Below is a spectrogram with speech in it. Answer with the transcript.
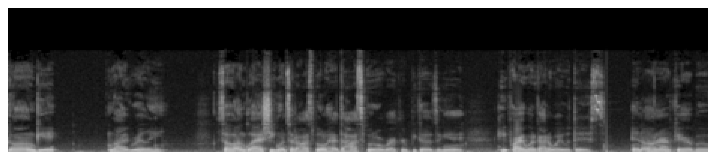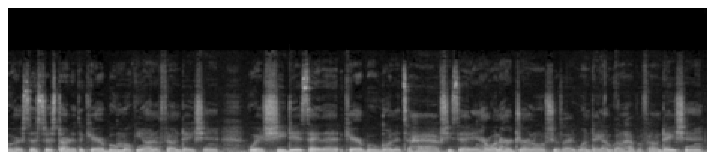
go on get like really so I'm glad she went to the hospital and had the hospital record because, again, he probably would have got away with this. In honor of Karabo, her sister started the Karabo Mokoena Foundation, which she did say that Karabo wanted to have. She said in her one of her journals, she was like, "One day I'm gonna have a foundation,"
